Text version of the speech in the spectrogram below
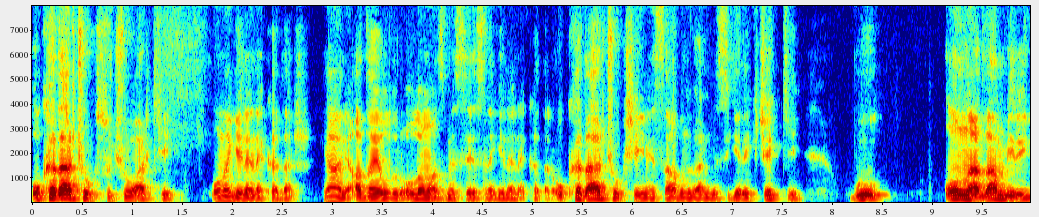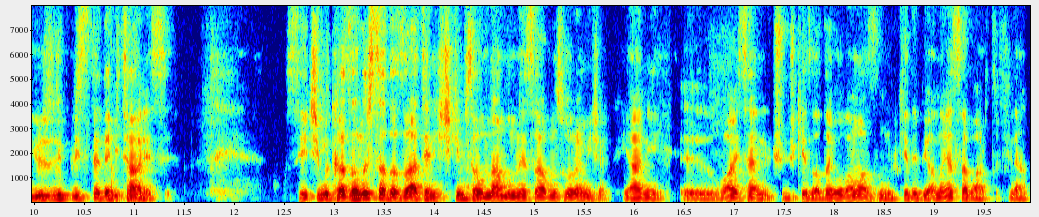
o kadar çok suçu var ki ona gelene kadar. Yani aday olur olamaz meselesine gelene kadar. O kadar çok şeyin hesabını vermesi gerekecek ki bu onlardan biri yüzlük listede bir tanesi. Seçimi kazanırsa da zaten hiç kimse ondan bunun hesabını soramayacak. Yani e, vay sen üçüncü kez aday olamazdın ülkede bir anayasa vardı filan.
